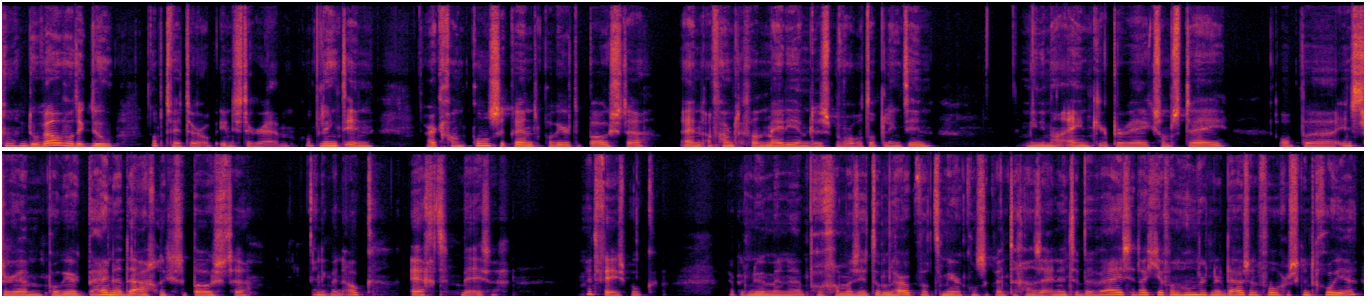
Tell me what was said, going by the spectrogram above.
doe wel wat ik doe op Twitter, op Instagram, op LinkedIn. Waar ik gewoon consequent probeer te posten. En afhankelijk van het medium, dus bijvoorbeeld op LinkedIn, minimaal één keer per week, soms twee. Op uh, Instagram probeer ik bijna dagelijks te posten. En ik ben ook echt bezig met Facebook heb ik nu in mijn uh, programma zitten om daar ook wat meer consequent te gaan zijn en te bewijzen dat je van 100 naar 1000 volgers kunt groeien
